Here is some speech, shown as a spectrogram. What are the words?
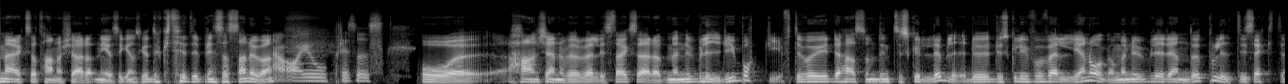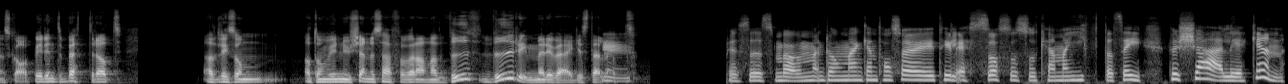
märks att han har kärat ner sig ganska duktigt i prinsessan nu va? Ja, jo, precis. Och eh, han känner väl väldigt starkt så här att men nu blir du ju bortgift. Det var ju det här som det inte skulle bli. Du, du skulle ju få välja någon men nu blir det ändå ett politiskt äktenskap. Är det inte bättre att, att liksom att om vi nu känner så här för varandra att vi, vi rymmer iväg istället? Mm. Precis. Man, kan ta sig till Essos och så kan man gifta sig för kärleken.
